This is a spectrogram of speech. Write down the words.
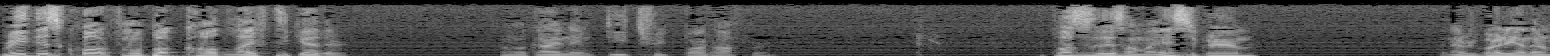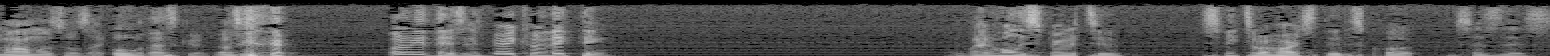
read this quote from a book called Life Together from a guy named Dietrich Bonhoeffer posted this on my Instagram, and everybody and their mom was, was like, "Oh, that's good. That's good." I want to read this. It's very convicting. I invite Holy Spirit to speak to our hearts through this quote. It says this:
